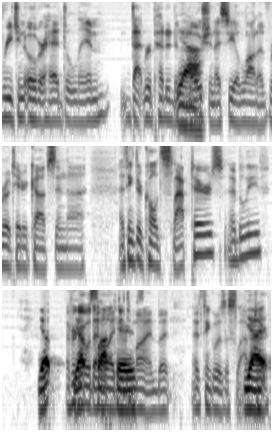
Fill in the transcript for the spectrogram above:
reaching overhead to limb, that repetitive yeah. motion. I see a lot of rotator cuffs and uh, I think they're called slap tears, I believe. Yep. I forgot yep, what the hell I did to mine, but I think it was a slap yeah, tear.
